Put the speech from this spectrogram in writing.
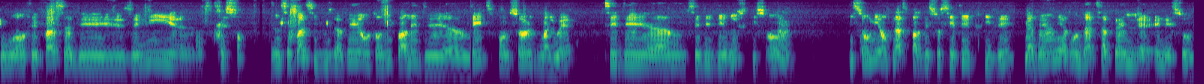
où on fait face à des ennemis euh, stressants. Je ne sais pas si vous avez entendu parler des euh, State-Sponsored Malware. C'est des, euh, des virus qui sont qui sont mis en place par des sociétés privées. La dernière en date s'appelle NSO,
